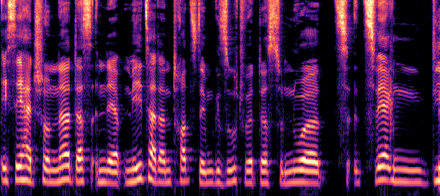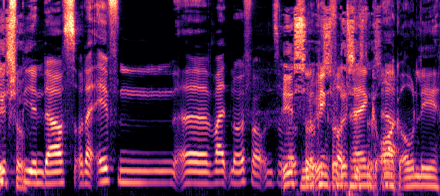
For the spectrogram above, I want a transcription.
ich sehe halt schon, ne, dass in der Meta dann trotzdem gesucht wird, dass du nur Z Zwergen Dieb so. spielen darfst oder Elfen äh, Waldläufer und sowas. Ist so, Looking so, for Tank, Orc ja. only.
